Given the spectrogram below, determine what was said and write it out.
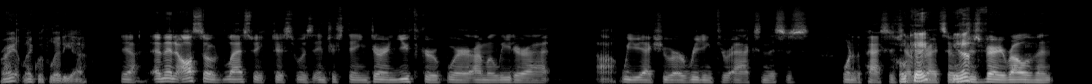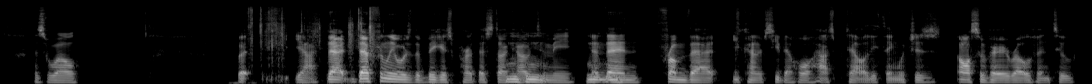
right? Like with Lydia. Yeah, and then also last week just was interesting during youth group where I'm a leader at. Uh, we actually were reading through Acts, and this is one of the passages Okay, we read, so yeah. it's just very relevant as well. But yeah, that definitely was the biggest part that stuck out to Mhm, me. mhm. And then from that, you kind of see the whole hospitality thing, which is also very relevant to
